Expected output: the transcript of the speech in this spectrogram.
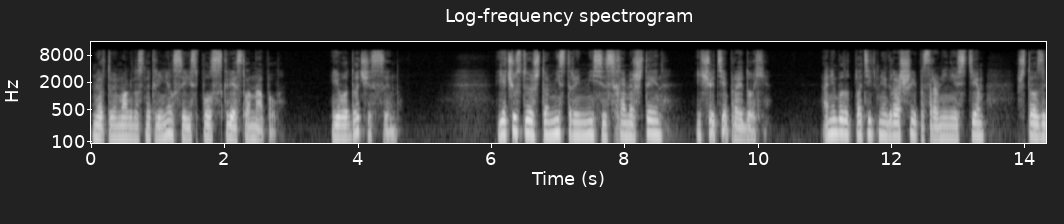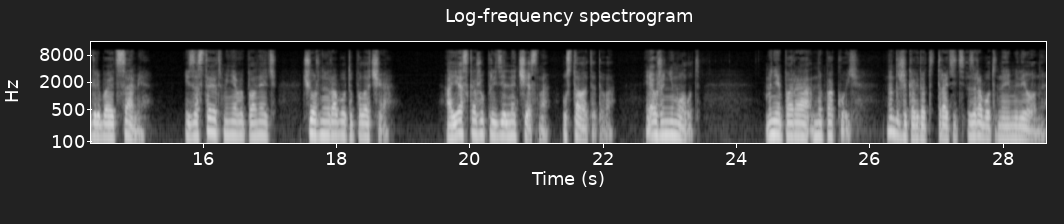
Мертвый Магнус накренился и сполз с кресла на пол. Его дочь и сын. Я чувствую, что мистер и миссис Хаммерштейн еще те пройдохи. Они будут платить мне гроши по сравнению с тем, что загребают сами, и заставят меня выполнять черную работу палача. А я скажу предельно честно, устал от этого. Я уже не молод. Мне пора на покой. Надо же когда-то тратить заработанные миллионы.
